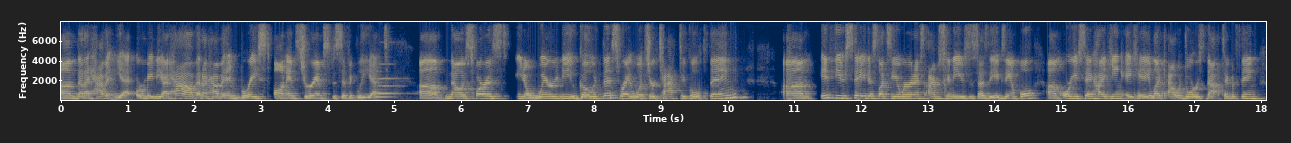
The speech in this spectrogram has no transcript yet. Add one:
um, that I haven't yet? Or maybe I have and I haven't embraced on Instagram specifically yet. Um, now, as far as, you know, where do you go with this, right? What's your tactical thing? Um, if you say dyslexia awareness, I'm just going to use this as the example, um, or you say hiking, aka like outdoors, that type of thing.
